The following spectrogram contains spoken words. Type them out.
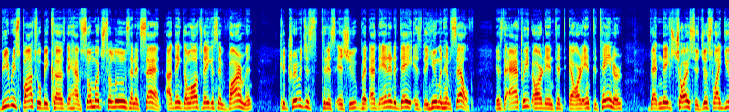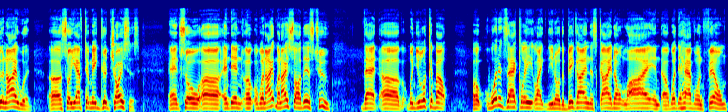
Be responsible because they have so much to lose, and it's sad. I think the Las Vegas environment contributes to this issue, but at the end of the day, is the human himself, is the athlete or the ent- or the entertainer that makes choices, just like you and I would. Uh, so you have to make good choices. And so, uh, and then uh, when I when I saw this too, that uh, when you look about uh, what exactly like you know the big eye in the sky don't lie and uh, what they have on film,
